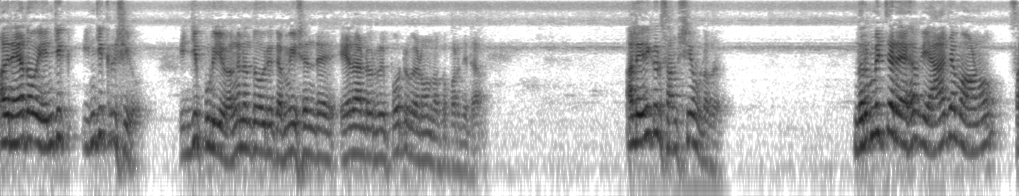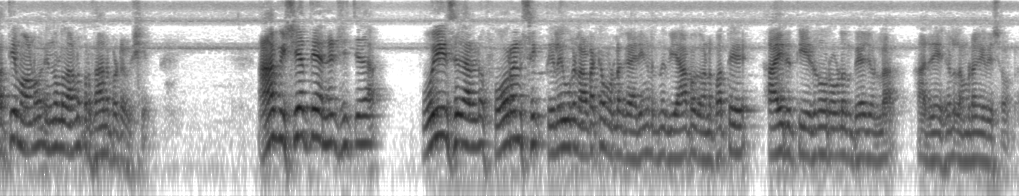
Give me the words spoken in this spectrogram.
അതിനേതോ ഇഞ്ചി ഇഞ്ചി കൃഷിയോ ഇഞ്ചിപ്പുളിയോ അങ്ങനെ എന്തോ ഒരു കമ്മീഷന്റെ ഏതാണ്ട് ഒരു റിപ്പോർട്ട് വേണമെന്നൊക്കെ പറഞ്ഞിട്ടാണ്. അല്ല എനിക്കൊരു സംശയമുള്ളത്. നിർമ്മിച്ച രേഖ വ്യാജമാണോ സത്യമാണോ എന്നുള്ളതാണ് പ്രധാനപ്പെട്ട വിഷയം. ആ വിഷയത്തെ അന്വേഷിച്ച പോലീസുകാരുടെ ഫോറൻസിക് തെളിവുകൾ അടക്കമുള്ള കാര്യങ്ങൾ ഇന്ന് വ്യാപകമാണ്. പത്ത് ആയിരത്തി എഴുന്നൂറോളം പേജുള്ള ആ രേഖകൾ നമ്മുടെ കൈവശമുണ്ട്.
